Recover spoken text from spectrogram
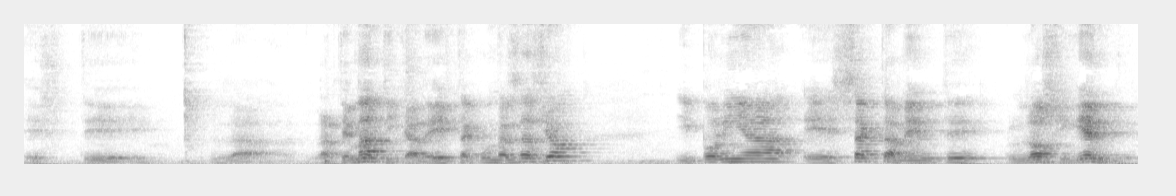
este, la, la temática de esta conversación y ponía exactamente lo siguiente.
